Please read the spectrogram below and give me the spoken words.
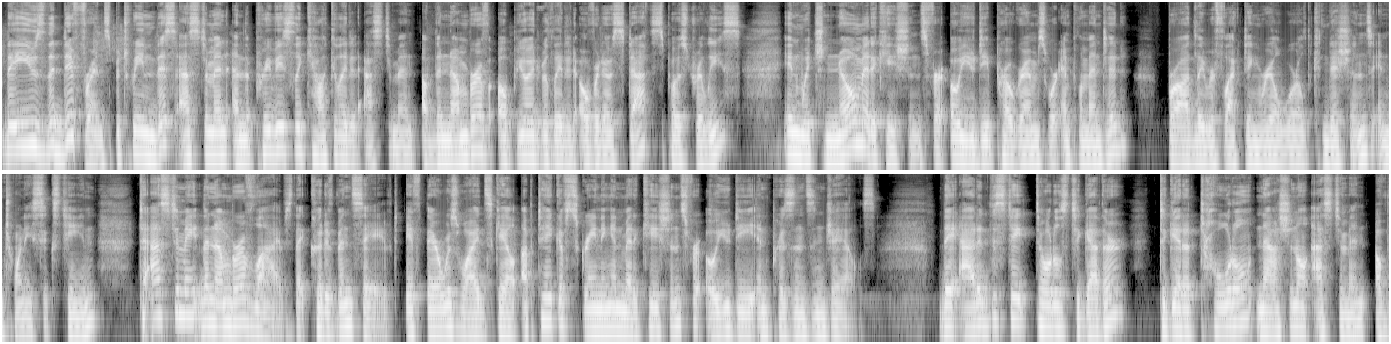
they use the difference between this estimate and the previously calculated estimate of the number of opioid related overdose deaths post release, in which no medications for OUD programs were implemented, broadly reflecting real world conditions in 2016, to estimate the number of lives that could have been saved if there was wide scale uptake of screening and medications for OUD in prisons and jails. They added the state totals together to get a total national estimate of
